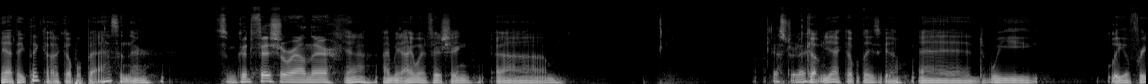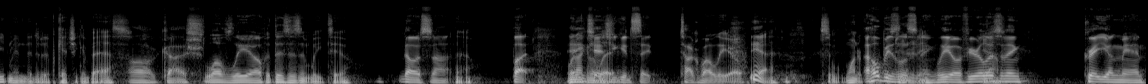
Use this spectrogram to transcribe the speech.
Yeah, I think they caught a couple bass in there. some good fish around there Yeah, I mean, I went fishing. Um, yesterday. a couple, yeah, a couple days ago, and we Leo Friedman ended up catching a bass. Oh gosh, love Leo. But this isn't week two. No, it's not. No. But We're any not gonna chance let- you could say talk about Leo. Yeah, it's a wonderful. I hope he's opportunity. listening. Leo, if you're Yeah. listening, great young man.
